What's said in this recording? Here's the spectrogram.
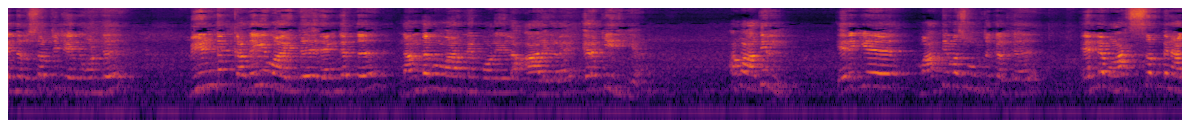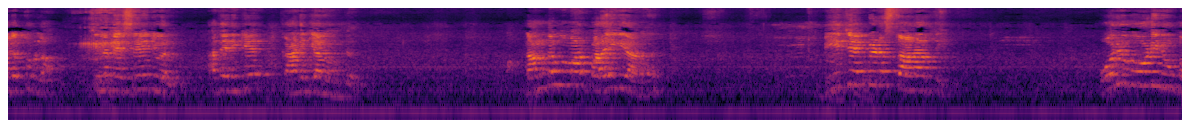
എന്ന് റിസർച്ച് ചെയ്തുകൊണ്ട് വീണ്ടും കഥയുമായിട്ട് രംഗത്ത് നന്ദകുമാറിനെ പോലെയുള്ള ആളുകളെ ഇറക്കിയിരിക്കുകയാണ്. അപ്പൊ അതിൽ എനിക്ക് മാധ്യമ സുഹൃത്തുക്കൾക്ക് എന്റെ വാട്സപ്പിനകത്തുള്ള ചില മെസ്സേജുകൾ അതെനിക്ക് കാണിക്കാനുണ്ട്. നന്ദകുമാർ പറയുകയാണ് ബി ജെ പിയുടെ സ്ഥാനാർത്ഥി ഒരു കോടി രൂപ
